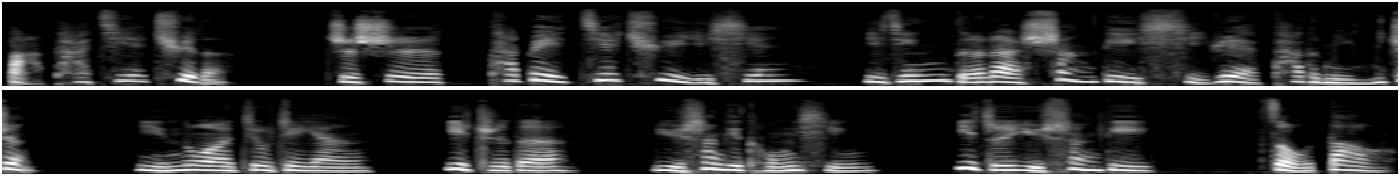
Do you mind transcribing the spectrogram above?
把他接去了。只是他被接去以先，已经得了上帝喜悦他的名证。以诺就这样。一直的与上帝同行，一直与上帝走到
